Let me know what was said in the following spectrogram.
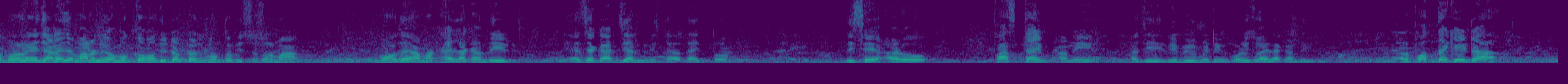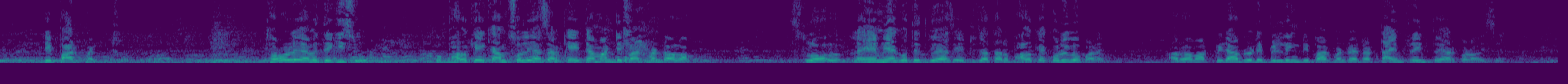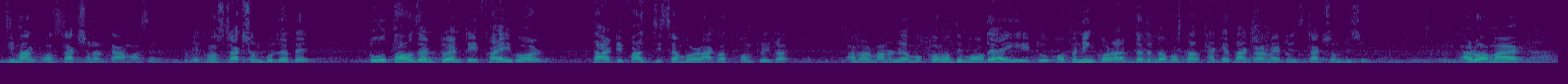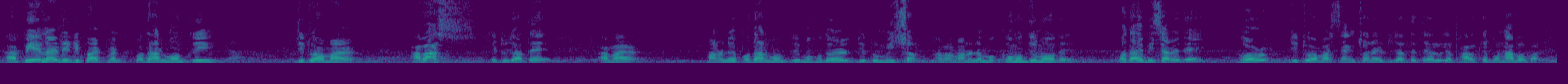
আপোনালোকে জানে যে মাননীয় মুখ্যমন্ত্ৰী ডক্টৰ হিমন্ত বিশ্ব শৰ্মা মহোদয়ে আমাক হাইলাকান্দিৰ এজ এ গাৰ্জিয়ান মিনিষ্টাৰ দায়িত্ব দিছে আৰু ফাৰ্ষ্ট টাইম আমি আজি ৰিভিউ মিটিং কৰিছোঁ হাইলাকান্দি আৰু প্ৰত্যেকেইটা ডিপাৰ্টমেণ্ট থৰলি আমি দেখিছোঁ, খুব ভালকৈ কাম চলি আছে আৰু কেইটামান ডিপাৰ্টমেণ্টো অলপ শ্ল' লেহেমীয়া গতিত গৈ আছে, এইটো যাতে আৰু ভালকৈ কৰিব পাৰে। আৰু আমাৰ পি ডাব্লিউ ডি বিল্ডিং ডিপাৰ্টমেণ্টৰ এটা টাইম ফ্ৰেম তৈয়াৰ কৰা হৈছে। যিমান কনষ্ট্ৰাকশ্যনৰ কাম আছে এই কনষ্ট্ৰাকশ্যনবোৰ যাতে টু থাউজেণ্ড টুৱেণ্টি ফাইভৰ থাৰ্টি ফাৰ্ষ্ট ডিচেম্বৰৰ আগত কমপ্লিট হয়। আমাৰ মাননীয় মুখ্যমন্ত্ৰী মহোদয় আহি এইটো অপেনিং কৰাৰ যাতে ব্যৱস্থা থাকে তাৰ কাৰণে এইটো ইনষ্ট্ৰাকশ্যন দিছোঁ। আৰু আমাৰ P N R D department প্ৰধানমন্ত্ৰী যিটো আমাৰ আৱাস এইটো যাতে আমাৰ মাননীয় প্ৰধানমন্ত্ৰী মহোদয়ৰ যিটো মিছন আমাৰ মাননীয় মুখ্যমন্ত্ৰী মহোদয়ে সদায় বিচাৰে যে ঘৰ যিটো আমাৰ চেংচন এইটো যাতে তেওঁলোকে ভালকৈ বনাব পাৰে।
